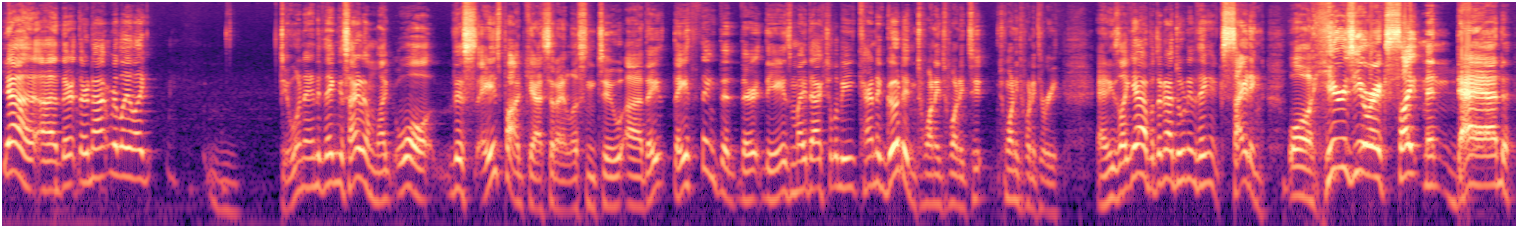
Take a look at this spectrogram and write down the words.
"Yeah, uh, they're they're not really like." Doing anything exciting? I'm like, well, this A's podcast that I listen to, uh, they they think that the A's might actually be kind of good in 2022, 2023. And he's like, yeah, but they're not doing anything exciting. Well, here's your excitement, Dad.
